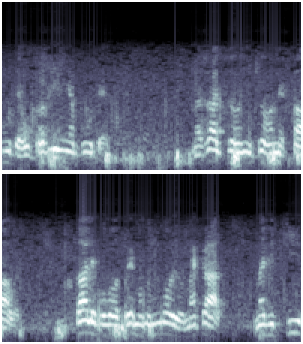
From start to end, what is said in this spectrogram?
буде, управління буде. На жаль, цього нічого не сталося. Далі було отримано мною наказ на відхід,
